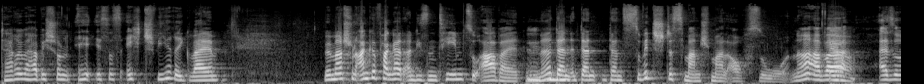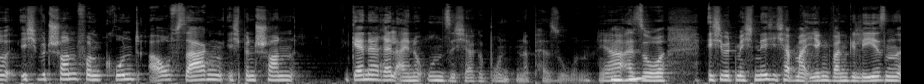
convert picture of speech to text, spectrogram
Darüber habe ich schon, ist es echt schwierig, weil wenn man schon angefangen hat, an diesen Themen zu arbeiten, ne, mhm. ne, dann, dann, dann switcht es manchmal auch so. Ne? Aber ja. also ich würde schon von Grund auf sagen, ich bin schon generell eine unsicher gebundene Person. Ja, mhm. also ich würde mich nicht, ich habe mal irgendwann gelesen,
